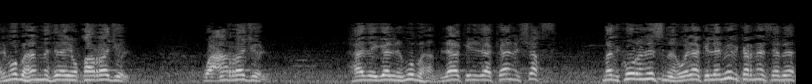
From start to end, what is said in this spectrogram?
المبهم مثل يقال رجل وعن رجل. هذا قال له مبهم. لكن إذا كان الشخص مذكور اسمه ولكن لم يذكر نسبه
